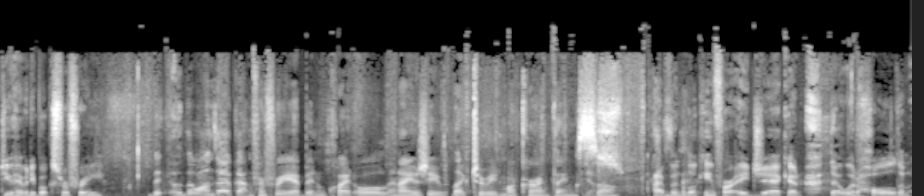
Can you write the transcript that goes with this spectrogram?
Do you have any books for free? The, the ones I've gotten for free have been quite old, and I usually like to read more current things. So I've been looking for a jacket that would hold an,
